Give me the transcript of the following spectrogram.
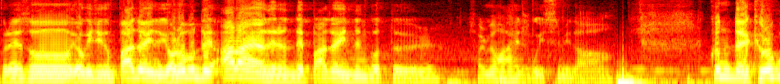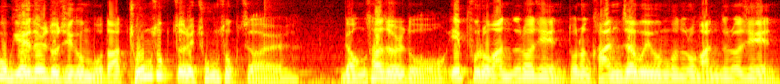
그래서 여기 지금 빠져있는 여러분들이 알아야 되는데 빠져있는 것들 설명해주고 있습니다. 근데 결국 얘들도 지금 뭐다? 종속절에 종속절. 명사절도 if로 만들어진 또는 간접 의문문으로 만들어진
